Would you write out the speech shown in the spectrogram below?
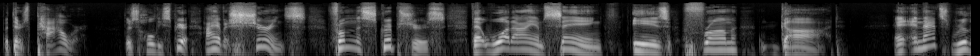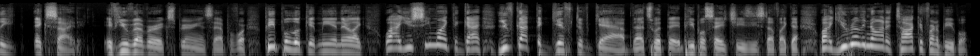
but there's power. There's Holy Spirit. I have assurance from the scriptures that what I am saying is from God. And, and that's really exciting if you've ever experienced that before. People look at me and they're like, wow, you seem like the guy, you've got the gift of gab. That's what they, people say, cheesy stuff like that. Wow, you really know how to talk in front of people.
